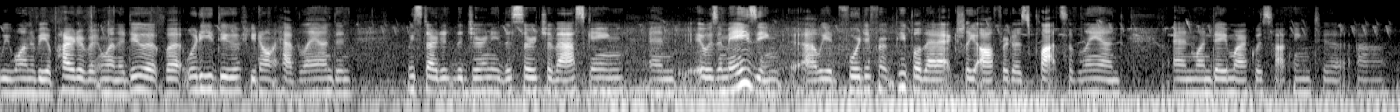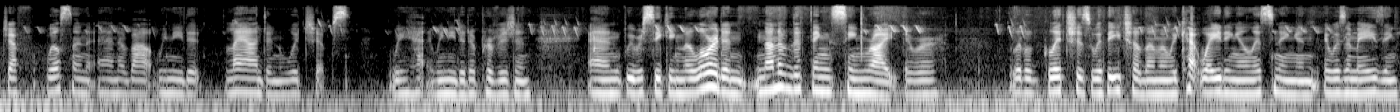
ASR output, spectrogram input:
We want to be a part of it, we want to do it, but what do you do if you don't have land? And we started the journey, the search of asking, and it was amazing. Uh, we had four different people that actually offered us plots of land. And one day Mark was talking to uh, Jeff Wilson and about we needed land and wood chips. We had we needed a provision, and we were seeking the Lord, and none of the things seemed right. There were little glitches with each of them, and we kept waiting and listening, and it was amazing.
